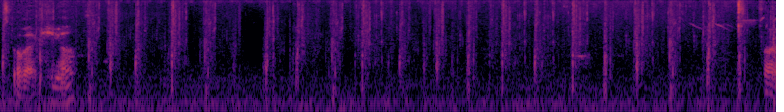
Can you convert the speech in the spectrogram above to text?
Let's go back here. Alright.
